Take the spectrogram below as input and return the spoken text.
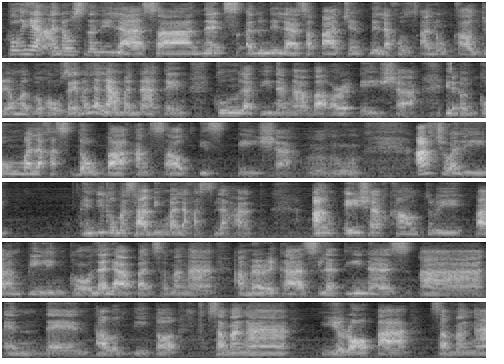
kung i-announce na nila sa next ano nila sa pageant nila kung anong country ang mag-host ay malalaman natin kung Latina nga ba or Asia. Ganun, kung malakas daw ba ang Southeast Asia. Mhm. Actually, hindi ko masabing malakas lahat ang Asia country, parang feeling ko, lalaban sa mga Americas, Latinas, ah, and then tawag dito, sa mga Europa, sa mga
